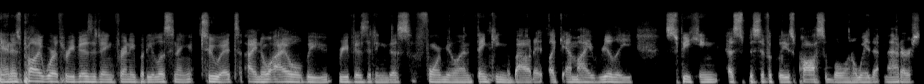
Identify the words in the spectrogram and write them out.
And it's probably worth revisiting for anybody listening to it. I know I will be revisiting this formula and thinking about it. Like, am I really speaking as specifically as possible in a way that matters?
